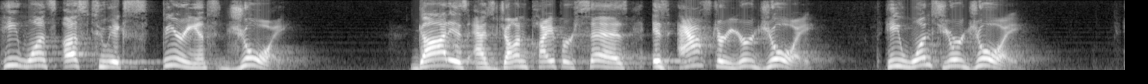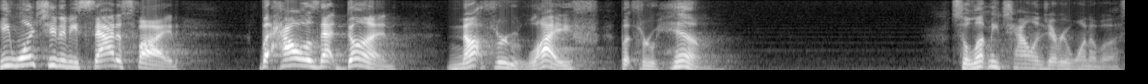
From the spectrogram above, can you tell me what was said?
He wants us to experience joy. God is, as John Piper says, is after your joy. He wants your joy. He wants you to be satisfied. But how is that done? Not through life, but through Him. So let me challenge every one of us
